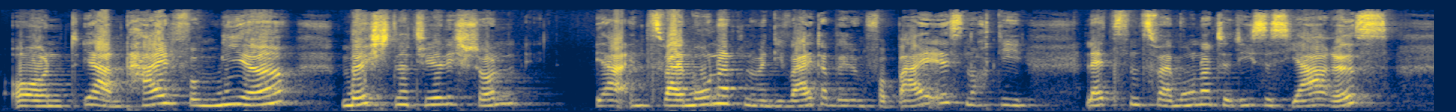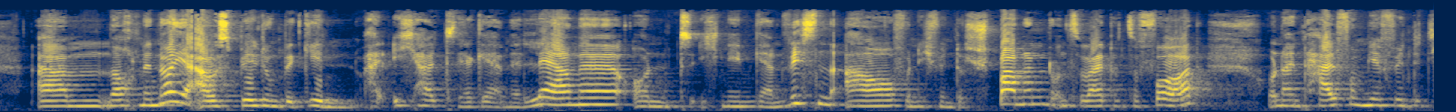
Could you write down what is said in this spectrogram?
Und ja, ein Teil von mir möchte natürlich schon ja, in zwei Monaten, wenn die Weiterbildung vorbei ist, noch die letzten zwei Monate dieses Jahres ähm, noch eine neue Ausbildung beginnen, weil ich halt sehr gerne lerne und ich nehme gern Wissen auf und ich finde das spannend und so weiter und so fort. Und ein Teil von mir findet,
